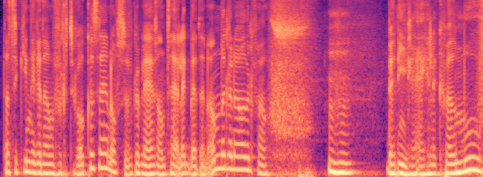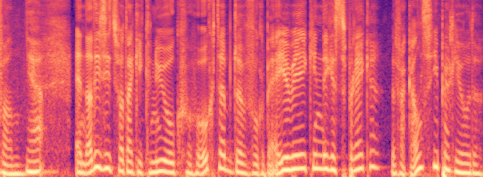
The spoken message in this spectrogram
dat de kinderen dan vertrokken zijn, of ze verblijven dan tijdelijk bij een andere ouder, van ben hier eigenlijk wel moe van. Ja. En dat is iets wat ik nu ook gehoord heb de voorbije week in de gesprekken, de vakantieperiode.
